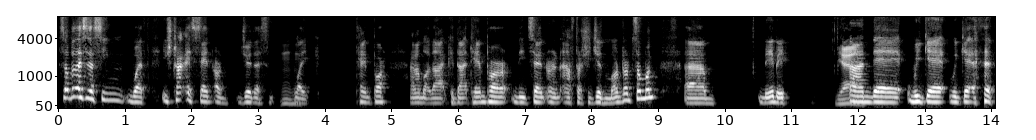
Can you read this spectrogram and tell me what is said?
So but this is a scene with he's trying to center Judas Mhm. like temper And I'm like, that could that temper need centering after she just murdered someone? Um, maybe. Yeah. And uh, we get we get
